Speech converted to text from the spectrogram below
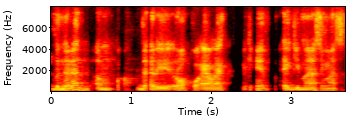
sebenarnya dampak dari rokok elektrik ini kayak gimana sih mas?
